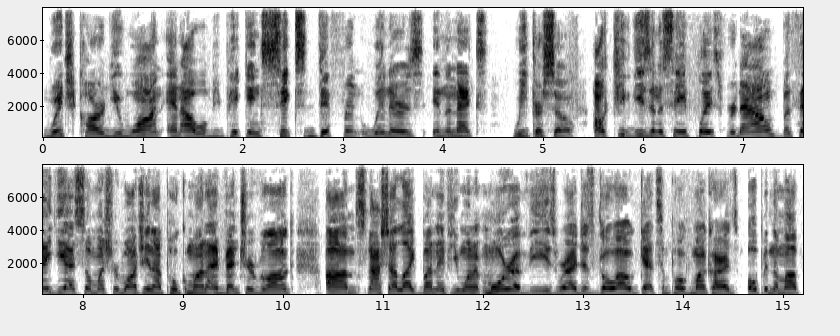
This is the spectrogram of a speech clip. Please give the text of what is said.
which card you want, and I will be picking six different winners in the next week or so. I'll keep these in a safe place for now, but thank you guys so much for watching that Pokemon adventure vlog. Um, smash that like button if you want more of these where I just go out, get some Pokemon cards, open them up,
